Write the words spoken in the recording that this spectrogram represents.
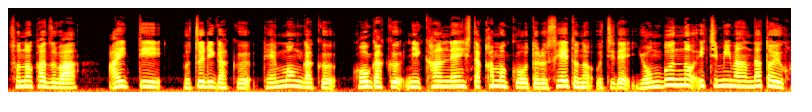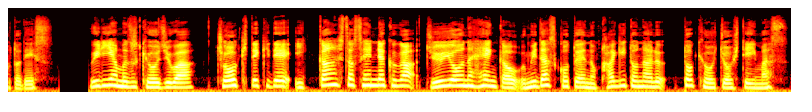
その数は IT、物理学、天文学、工学に関連した科目を取る生徒のうちで4分の1未満だということです。ウィリアムズ教授は、長期的で一貫した戦略が重要な変化を生み出すことへの鍵となると強調しています。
